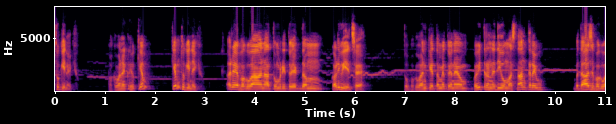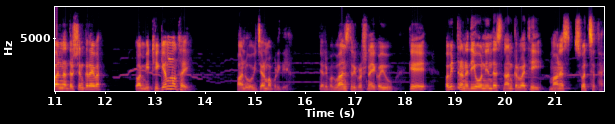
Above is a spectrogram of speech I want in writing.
થૂકી નાખ્યું. ભગવાને કહ્યું, કેમ? કેમ થૂકી નાખ્યું? અરે ભગવાન, આ તુંબડી તો એકદમ કડવી છે. તો ભગવાન કે, તમે તો એને પવિત્ર નદીઓમાં સ્નાન કરાવ્યું. બધા જ ભગવાનના દર્શન કરાવ્યા. તો આ મીઠી કેમ ન થઈ? પાંડવો વિચારમાં પડી ગયા. ત્યારે ભગવાન શ્રી કૃષ્ણએ કહ્યું કે, પવિત્ર નદીઓની અંદર સ્નાન કરવાથી માણસ સ્વચ્છ થાય.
